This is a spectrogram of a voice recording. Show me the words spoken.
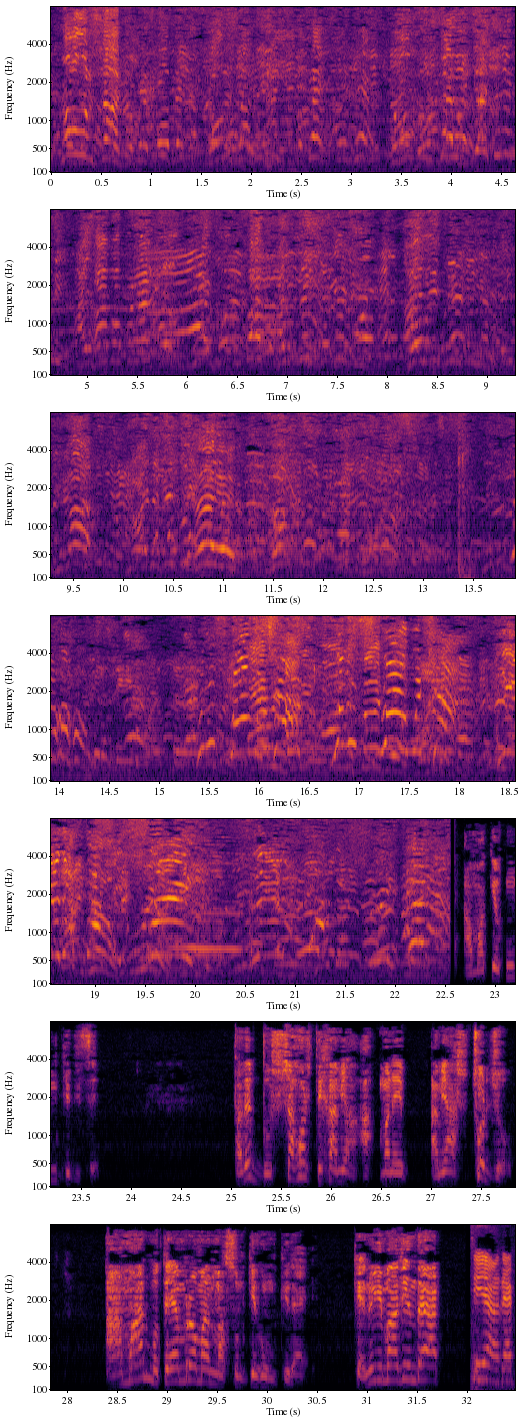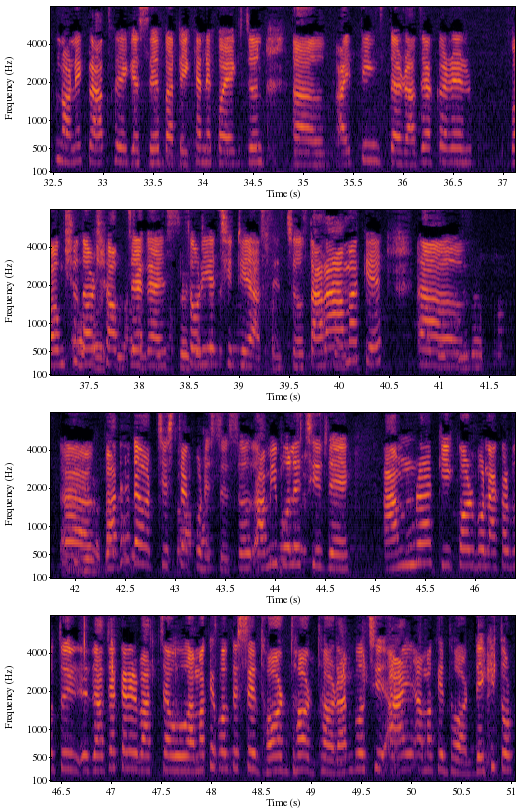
Go on the sidewalk. Go on the sidewalk. Okay, okay. Go on the sidewalk. Listen to me. I have a financial. Go on the sidewalk. I think you're good. I think you're not. I think you're Hey, hey. What is wrong with y'all? What is wrong with y'all? Clear the fucking street! Clear the fucking street! আমাকে হুমকি দিছে তাদের দুঃসাহস দেখে আমি মানে আমি আশ্চর্য। আমার মতো এমরমান মাসুমকে হুমকি দেয়। কেন ইমাজিন দ্যাট আর এখন অনেক রাত হয়ে গেছে বাট এখানে কয়েকজন আই থিঙ্ক রাজাকারের বংশধর সব জায়গায় ছড়িয়ে ছিটিয়ে আছে। তো তারা আমাকে আহ, আহ, বাধা দেওয়ার চেষ্টা করেছে। তো আমি বলেছি যে আমরা কি করব না করব? তুই রাজাকারের বাচ্চা ও আমাকে বলতেছে ধর ধর ধর। আমি বলছি আয় আমাকে ধর। দেখি তোর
